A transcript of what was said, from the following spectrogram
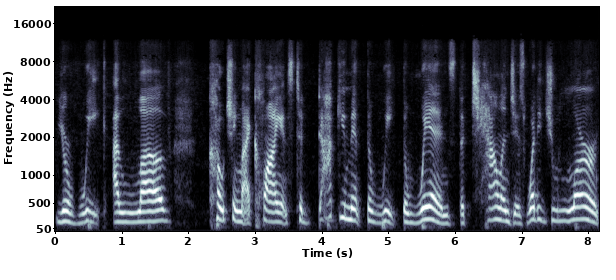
your week, I love coaching my clients to document the week, the wins, the challenges. What did you learn?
